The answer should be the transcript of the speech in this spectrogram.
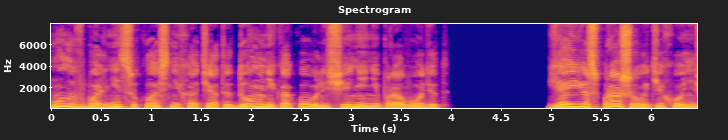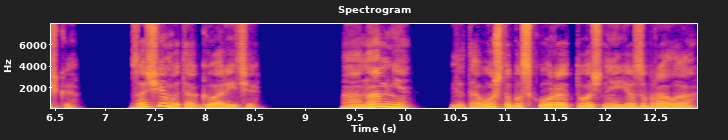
Мол, и в больницу класть не хотят, и дома никакого лечения не проводят. Я ее спрашиваю тихонечко. Зачем вы так говорите? А она мне для того, чтобы скорая точно ее забрала.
